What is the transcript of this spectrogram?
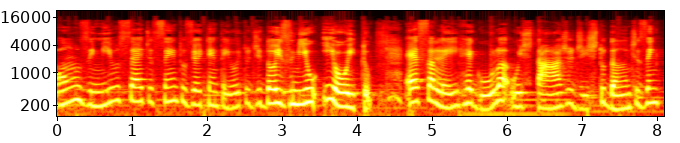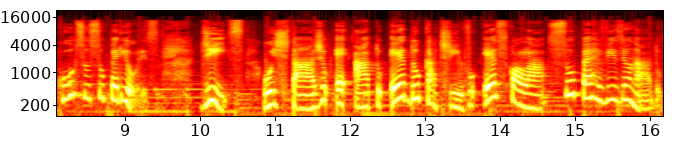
11.788 de 2008. Essa lei regula o estágio de estudantes em cursos superiores. Diz: o estágio é ato educativo escolar supervisionado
